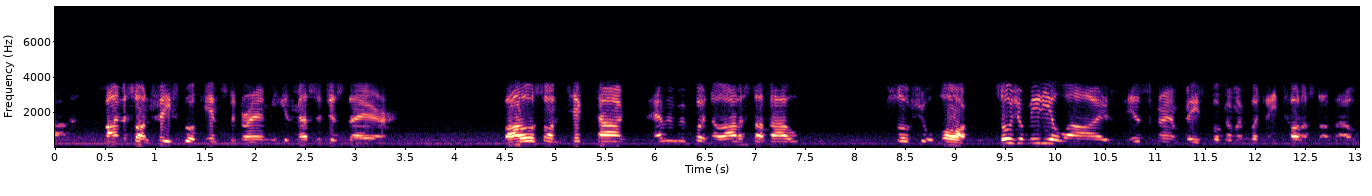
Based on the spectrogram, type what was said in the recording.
Uh, find us on Facebook, Instagram. You can message us there. Follow us on TikTok. Haven't been putting a lot of stuff out. Social or social media wise, Instagram, Facebook. I've been putting a ton of stuff out.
